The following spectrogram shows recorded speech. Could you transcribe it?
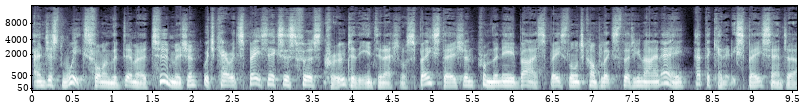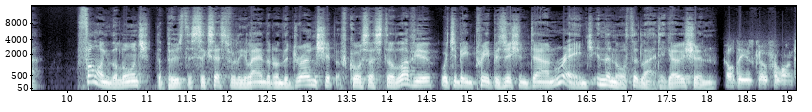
and just weeks following the Demo 2 mission, which carried SpaceX's first crew to the International Space Station from the nearby Space Launch Complex 39A at the Kennedy Space Center. Following the launch, the boosters successfully landed on the drone ship Of Course I Still Love You, which had been pre-positioned downrange in the North Atlantic Ocean. LD is go for launch.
